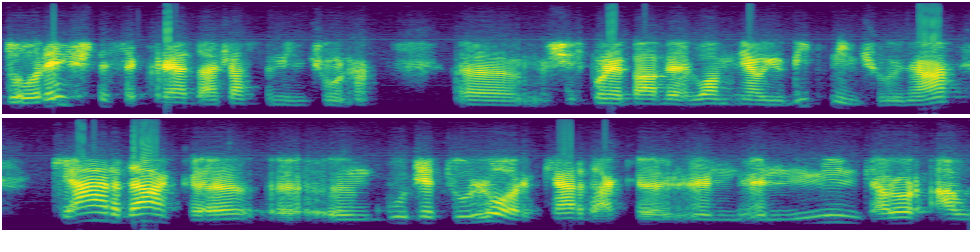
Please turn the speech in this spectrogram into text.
dorește să creadă această minciună. Uh, și spune Pavel, oamenii au iubit minciuna chiar dacă uh, în cugetul lor, chiar dacă în, în mintea lor au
